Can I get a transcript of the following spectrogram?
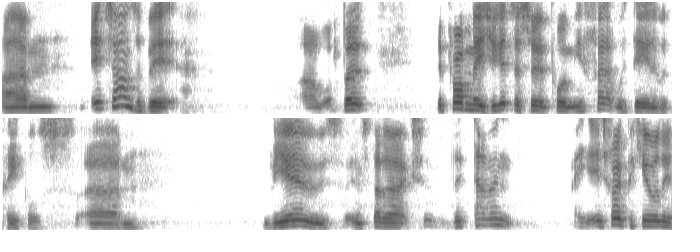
Um, it sounds a bit, uh, but the problem is you get to a certain point where you're fed up with dealing with people's um, views instead of actually they don't. It's very peculiar.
